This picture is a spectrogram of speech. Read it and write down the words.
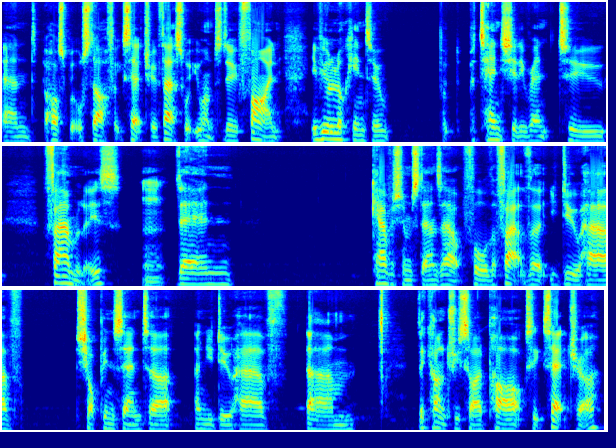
and hospital staff, etc. If that's what you want to do, fine. If you're looking to p- potentially rent to families, Mm. then Caversham stands out for the fact that you do have shopping centre and you do have um, the countryside parks, etc.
